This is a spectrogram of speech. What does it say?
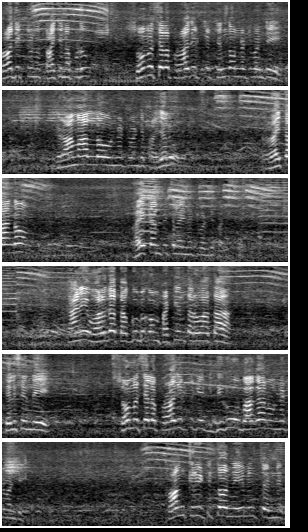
ప్రాజెక్టును తాకినప్పుడు సోమశిల ప్రాజెక్టు కింద ఉన్నటువంటి గ్రామాల్లో ఉన్నటువంటి ప్రజలు రైతాంగం భయకంపితులైనటువంటి పరిస్థితి. కానీ వరద తగ్గుముఖం పట్టిన తర్వాత తెలిసింది సోమశిల ప్రాజెక్టుకి దిగువ భాగాన ఉన్నటువంటి కాంక్రీట్తో నియమించ ని-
